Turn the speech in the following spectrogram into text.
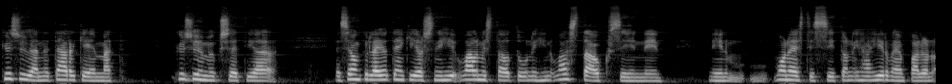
kysyä ne tärkeimmät kysymykset ja, ja se on kyllä jotenkin, jos niihin valmistautuu niihin vastauksiin, niin, niin monesti siitä on ihan hirveän paljon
